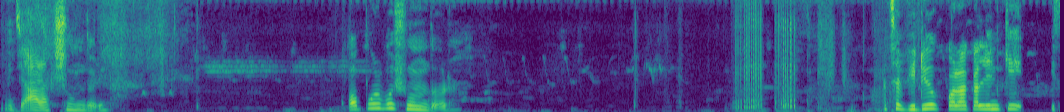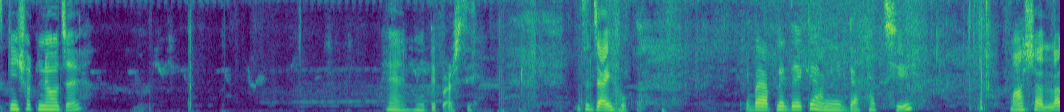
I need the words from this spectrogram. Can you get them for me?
এই যে আর এক সুন্দরী। অপূর্ব সুন্দর। আচ্ছা ভিডিও করাকালীন কি স্ক্রিনশট নেওয়া যায়? হ্যাঁ নিতে পারছি। আচ্ছা যাই হোক। এবার আপনাদেরকে আমি দেখাচ্ছি। মাশাল্লাহ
